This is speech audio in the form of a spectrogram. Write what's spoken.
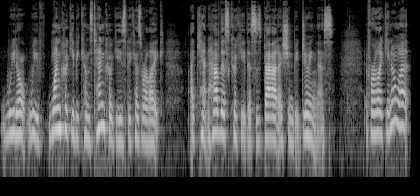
we don't we've one cookie becomes 10 cookies because we're like I can't have this cookie. This is bad. I shouldn't be doing this. If we're like, you know what,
